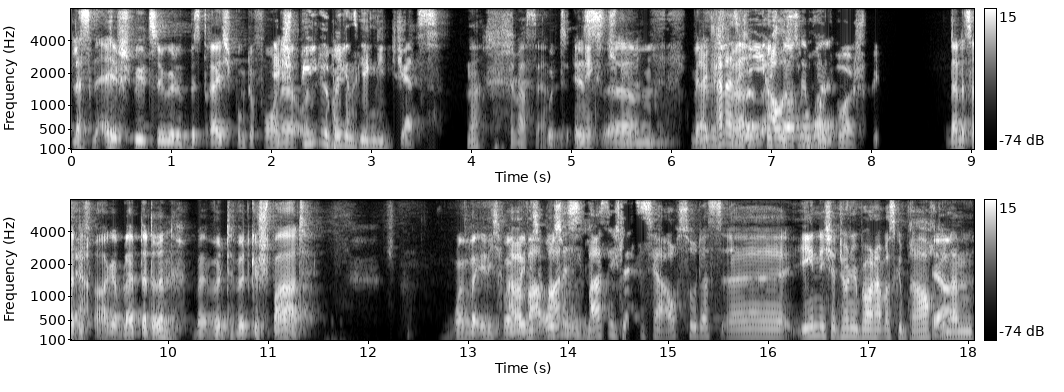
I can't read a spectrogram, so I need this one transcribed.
letzten elf Spielzüge, du bist 30 Punkte vorne. Er spielt übrigens gegen die Jets, ne, Sebastian? Gut, ist, ähm, wenn da kann er sich eh aussuchen, wo er spielt. Dann ist halt ja. die Frage, bleibt er drin? Wird, wird gespart? Wollen wir eh nicht, wollen Aber wir war, nicht war, nicht, war es nicht letztes Jahr auch so, dass äh, ähnlich Antonio Brown hat was gebraucht ja. und dann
